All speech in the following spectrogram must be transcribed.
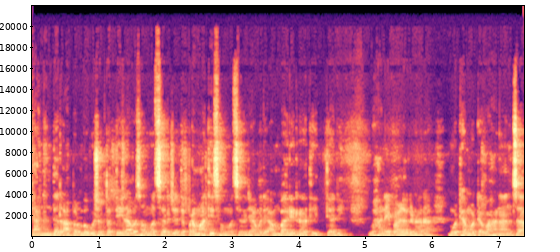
त्यानंतर आपण बघू शकता 13वं संवत्सर जे ते प्रमाथी संवत्सर ज्यामध्ये अंबारी, रथ इत्यादी वाहने बाळगणारा, मोठ्या-मोठ्या वाहनांचा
